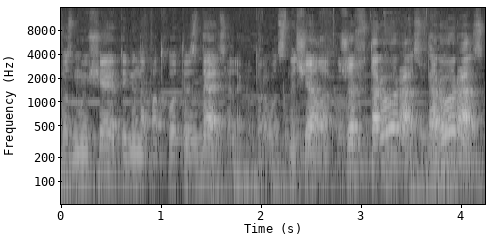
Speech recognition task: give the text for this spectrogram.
возмущает именно подход издателя, который вот сначала, уже второй раз, Да. второй раз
